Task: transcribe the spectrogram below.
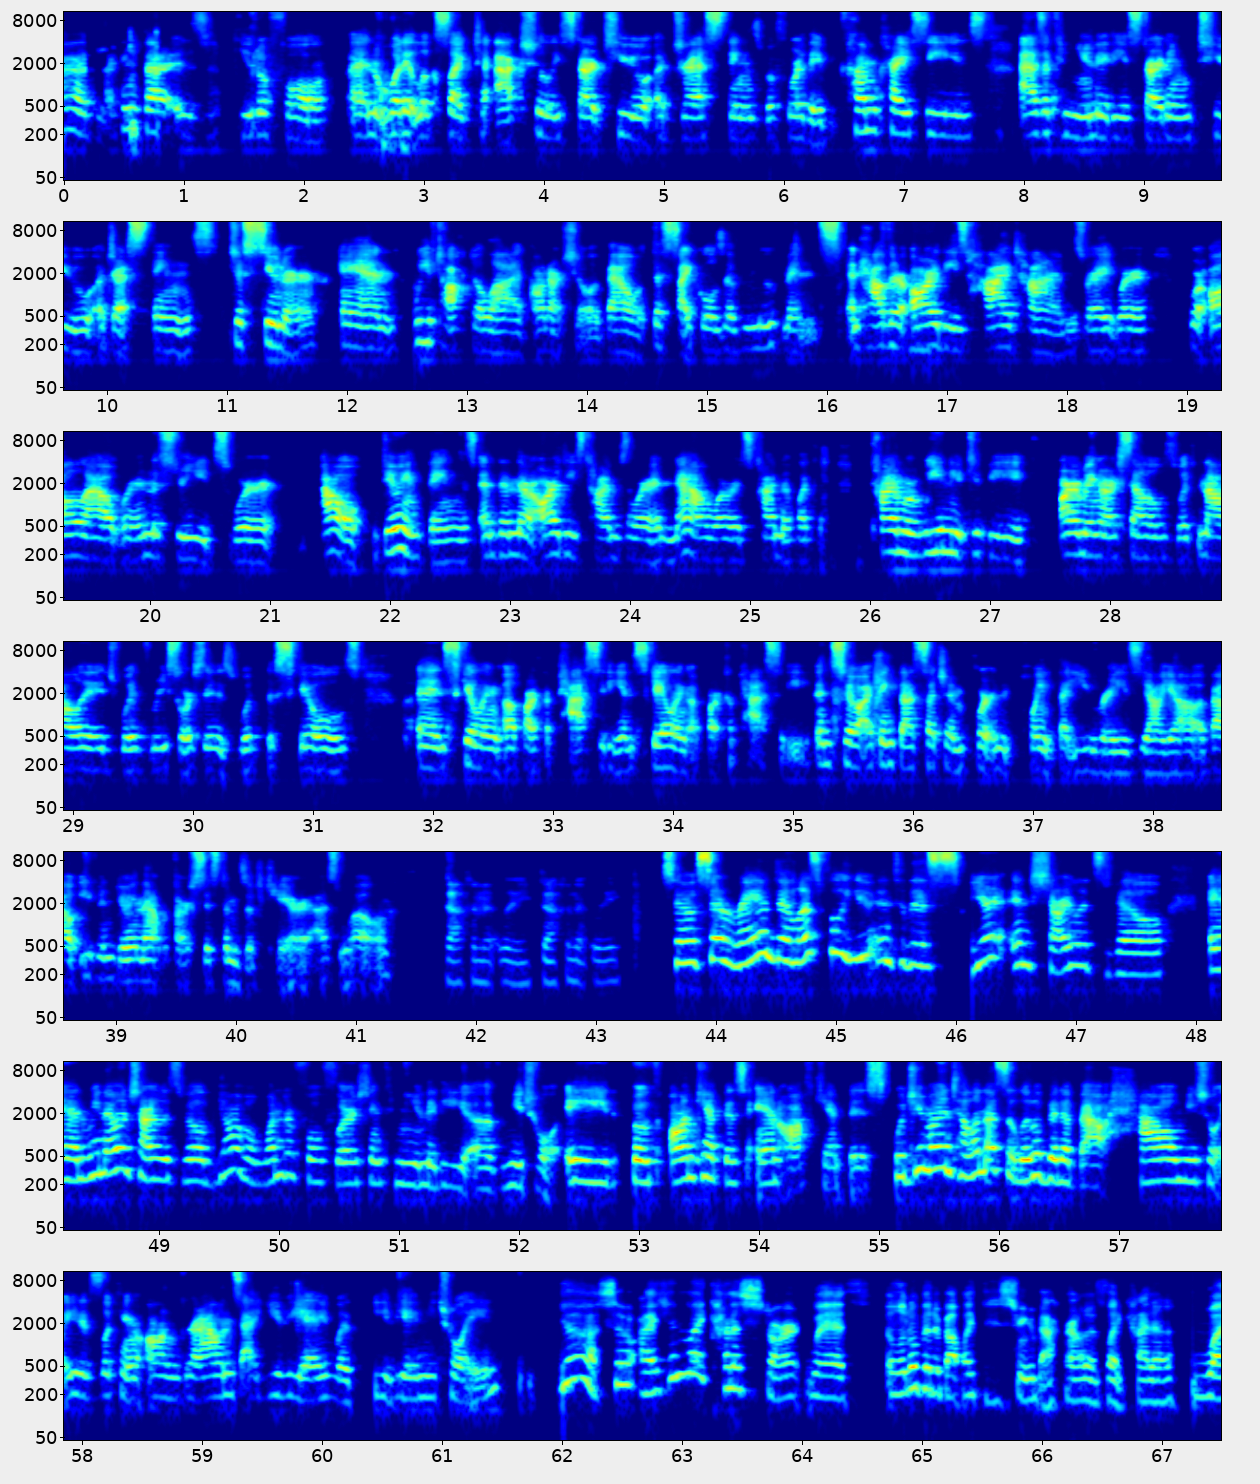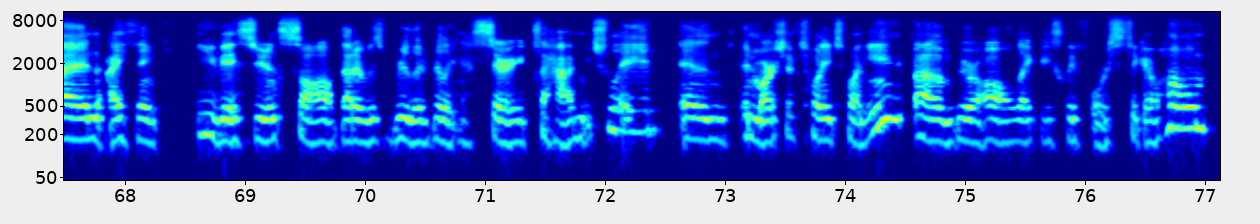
I think that is beautiful and what it looks like to actually start to address things before they become crises as a community starting to address things just sooner. And we've talked a lot on our show about the cycles of movements and how there are these high times right where we're all out we're in the streets we're out doing things. And then there are these times we're in now where it's kind of like a time where we need to be arming ourselves with knowledge, with resources, with the skills, and scaling up our capacity and scaling up our capacity. And so I think that's such an important point that you raise, Yaya, about even doing that with our systems of care as well. Definitely, definitely. So, Sarandon, let's pull you into this. You're in Charlottesville and we know in Charlottesville, y'all have a wonderful, flourishing community of mutual aid, both on campus and off campus. Would you mind telling us a little bit about how mutual aid is looking on grounds at UVA with UVA Mutual Aid? Yeah, so I can like kind of start with a little bit about like the history and background of like kind of when I think UVA students saw that it was really, really necessary to have mutual aid. And in March of 2020, um, we were all like basically forced to go home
